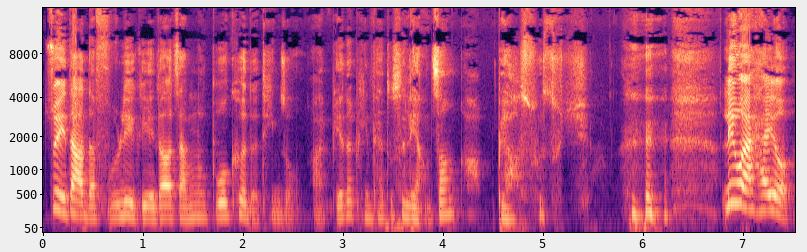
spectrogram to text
最大的福利给到咱们播客的听众啊？别的平台都是两张啊，不要说出去。另外还有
